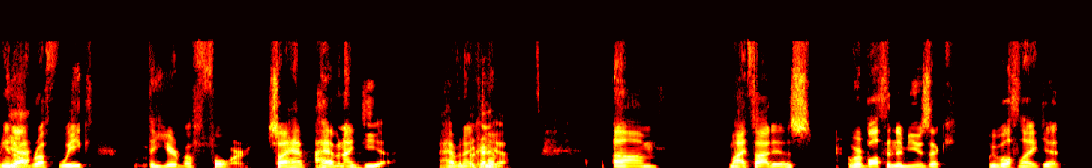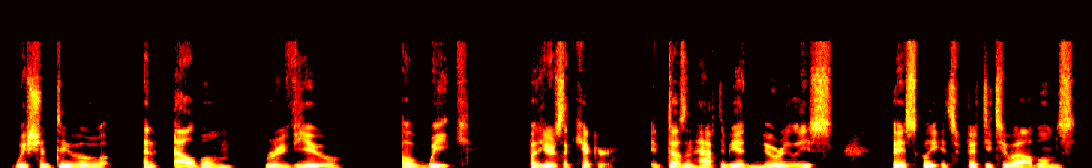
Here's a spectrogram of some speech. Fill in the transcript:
you know Yeah. rough week the year before. So i have i have an idea. I have an Okay. idea. Um my thought is we're both into music. We both like it. We should do an album review a week. But here's the kicker. It doesn't have to be a new release. Basically it's 52 albums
